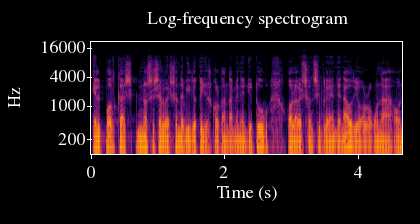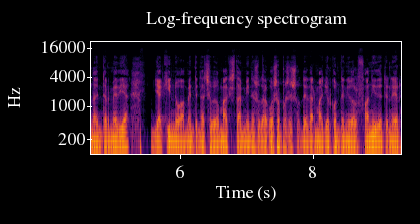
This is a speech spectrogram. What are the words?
el podcast, no sé si la versión de vídeo que ellos colgan también en YouTube o la versión simplemente en audio o alguna una intermedia. Y aquí nuevamente en HBO Max también es otra cosa, pues eso, de dar mayor contenido al fan y de tener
